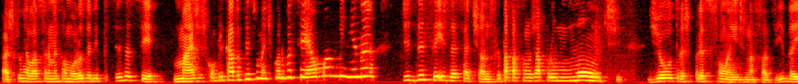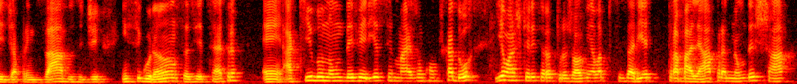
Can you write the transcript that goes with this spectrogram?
Acho que o relacionamento amoroso ele precisa ser mais descomplicado, principalmente quando você é uma menina de 16, 17 anos. Você está passando já por um monte de outras pressões na sua vida e de aprendizados e de inseguranças e etc é, aquilo não deveria ser mais um complicador. E eu acho que a literatura jovem ela precisaria trabalhar para não deixar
